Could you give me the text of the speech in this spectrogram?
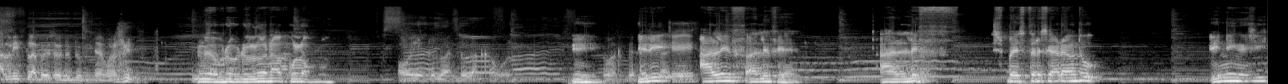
Alif lah besok duduknya paling Enggak bro, duluan aku lah bro. oh iya duluan duluan kamu Eh, jadi. Alif, Alif ya. Alif semester sekarang tuh ini gak sih?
